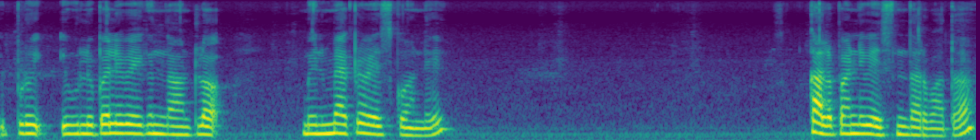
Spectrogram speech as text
ఇప్పుడు ఈ ఉల్లిపాయలు వేగిన దాంట్లో మిల్మేకర్ వేసుకోండి. కలపండి వేసిన తర్వాత.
